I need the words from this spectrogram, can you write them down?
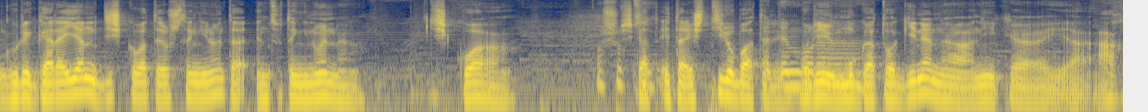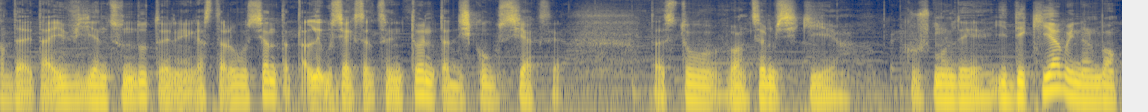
gure garaian disko bat erosten ginuen, eta entzuten ginuen uh, diskoa Piskat, eta estilo bat ere, hori mugatuak ginen, ah, nik ja, arda eta evi entzun dut, ene, gaztaro guzian, eta talde guziak zertzen dituen, eta disko guziak, ze. Eta ez du, bon, zen biziki, ikus molde idekia, baina, bon.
